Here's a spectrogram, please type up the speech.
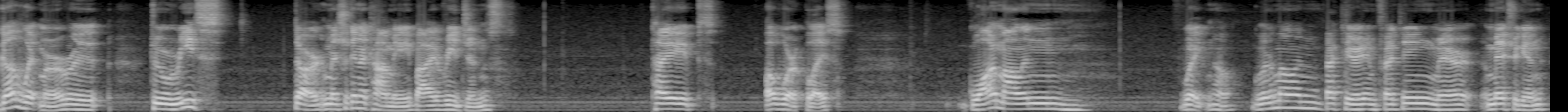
Gov Whitmer uh, to restart Michigan economy by regions, types of workplace. Guatemalan. Wait, no. Guatemalan bacteria infecting Michigan.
